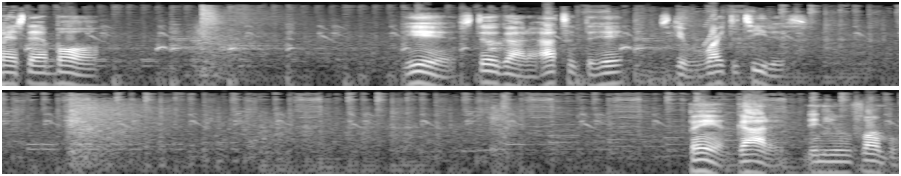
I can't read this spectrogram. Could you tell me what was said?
Pass that ball. Yeah, still got it. I took the hit. Let's give it right to Tidus. Bam, got it. Didn't even fumble.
